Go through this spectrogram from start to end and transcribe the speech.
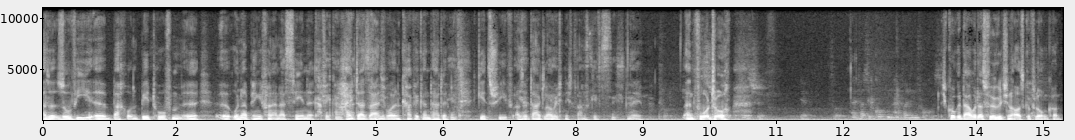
Also so wie äh, Bach und Beethoven äh, äh, unabhängig von einer Szene heiter sein wollen, Kaffeekantate, ja. geht's schief. Also ja, da glaube ich nicht dran. Das gibt's nicht. Nee. Ein Foto. Ich gucke da, wo das Vögelchen ausgeflogen kommt.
